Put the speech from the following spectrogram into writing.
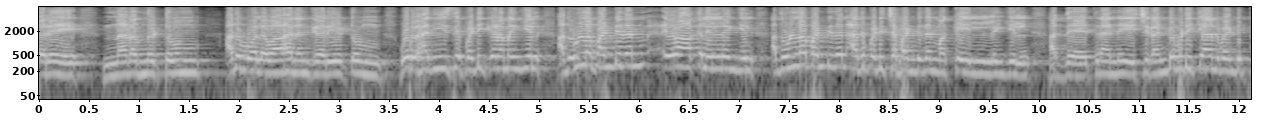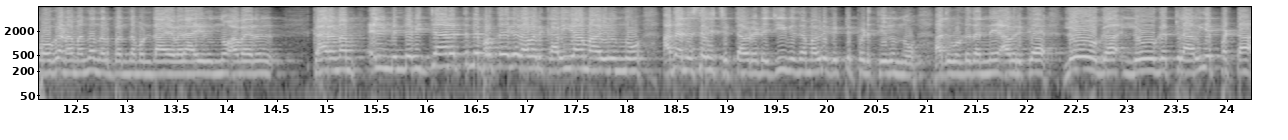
വരെ നടന്നിട്ടും അതുപോലെ വാഹനം കയറിയിട്ടും ഒരു ഹദീസ് പഠിക്കണമെങ്കിൽ അതുള്ള പണ്ഡിതൻ ഇറാഖിൽ ഇല്ലെങ്കിൽ അതുള്ള പണ്ഡിതൻ അത് പഠിച്ച പണ്ഡിതൻ മക്കയില്ലെങ്കിൽ അദ്ദേഹത്തിന് അന്വേഷിച്ച് കണ്ടുപിടിക്കാൻ വേണ്ടി പോകണമെന്ന നിർബന്ധമുണ്ടായവരായിരുന്നു അവർ. കാരണം എൽമിന്റെ വിജ്ഞാനത്തിന്റെ പ്രത്യേകത അവർക്ക് അറിയാമായിരുന്നു. അതനുസരിച്ചിട്ട് അവരുടെ ജീവിതം അവർ കെട്ടിപ്പടുത്തിയിരുന്നു. അതുകൊണ്ട് തന്നെ അവർക്ക് ലോക ലോകത്തിൽ അറിയപ്പെട്ട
